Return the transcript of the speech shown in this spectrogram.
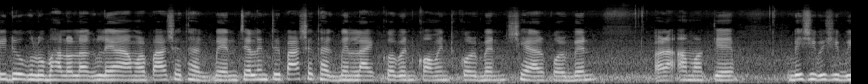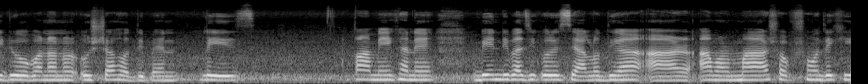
ভিডিওগুলো ভালো লাগলে আমার পাশে থাকবেন, চ্যানেলটির পাশে থাকবেন লাইক করবেন কমেন্ট করবেন শেয়ার করবেন। আর আমাকে বেশি বেশি ভিডিও বানানোর উৎসাহ দিবেন প্লিজ তো আমি এখানে ভেন্ডি ভাজি করেছি, আলু দিয়া। আর আমার মা সবসময় দেখি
